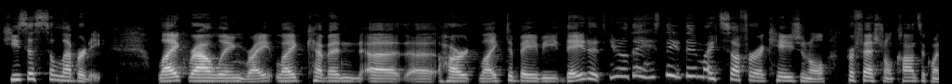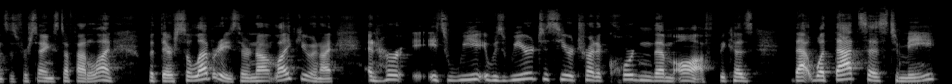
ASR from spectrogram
He's a celebrity like Rowling, right? Like Kevin uh, uh, Hart, like DaBaby. They, you know, they, they, they might suffer occasional professional consequences for saying stuff out of line, but they're celebrities. They're not like you and I. And her, it's we, It was weird to see her try to cordon them off because that what that says to me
